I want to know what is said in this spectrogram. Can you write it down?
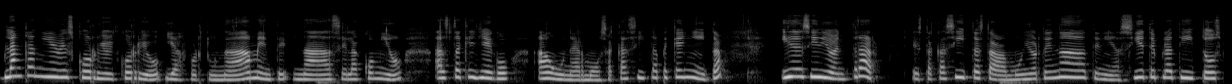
Blancanieves corrió y corrió y afortunadamente nada se la comió hasta que llegó a una hermosa casita pequeñita y decidió entrar. Esta casita estaba muy ordenada, tenía siete platitos,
